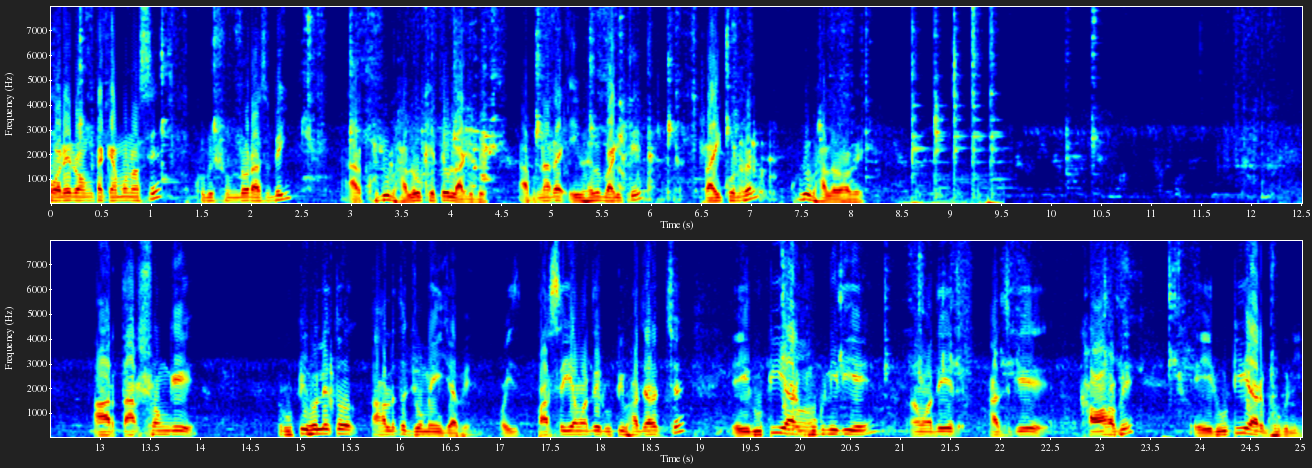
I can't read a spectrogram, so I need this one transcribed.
পরে রঙটা কেমন আসে খুবই সুন্দর আসবেই আর খুবই ভালো খেতেও লাগবে। আপনারা এইভাবে বাড়িতে ট্রাই করবেন খুবই ভালো হবে। আর তার সঙ্গে রুটি হলে তো তাহলে তো জমেই যাবে। ওই পাশেই আমাদের রুটি ভাজা হচ্ছে। এই রুটি আর ঘুগনি দিয়ে আমাদের আজকে খাওয়া হবে এই রুটি আর ঘুগনি।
